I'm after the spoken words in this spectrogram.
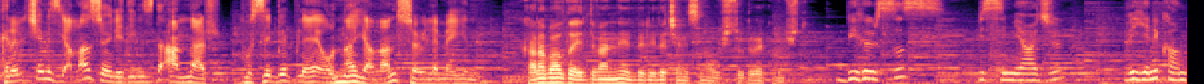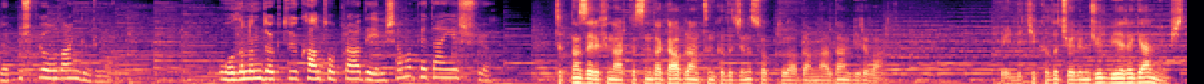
Kraliçemiz yalan söylediğinizde anlar. Bu sebeple ona yalan söylemeyin. Karabal da eldivenli elleriyle çenesini ovuşturdu ve konuştu. Bir hırsız, bir simyacı ve yeni kan dökmüş bir oğlan görüyorum. Oğlanın döktüğü kan toprağa değmiş ama beden yaşıyor. Tıknaz herifin arkasında Gabrant'ın kılıcını soktuğu adamlardan biri vardı. Belli ki kılıç ölümcül bir yere gelmemişti.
